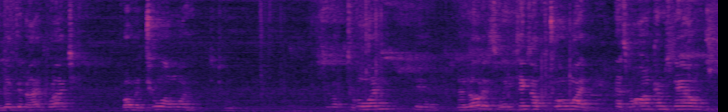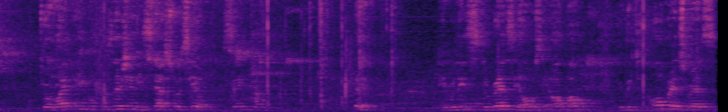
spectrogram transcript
we looked at the high crotch, from a two on one. Two on- Two on one, yeah. Now notice, when he takes off the two on one, as my arm comes down to a right angle position, he steps to his heel, same time. He releases the wrist, he holds the elbow, he reaches over his wrist,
